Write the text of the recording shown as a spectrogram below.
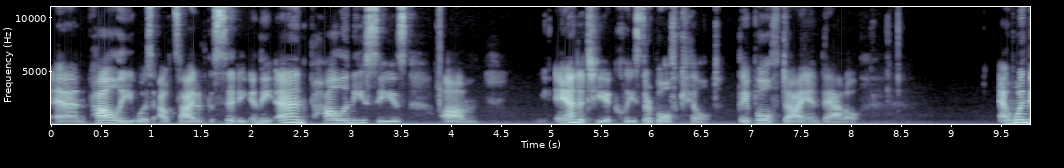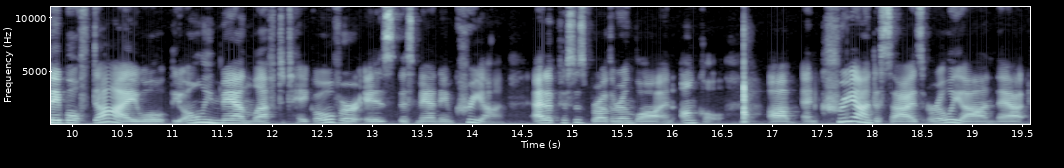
and Poly was outside of the city. In the end, Polynices um, and Eteocles, they're both killed. They both die in battle. And when they both die, well, the only man left to take over is this man named Creon, Oedipus's brother-in-law and uncle. Um, and Creon decides early on that,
